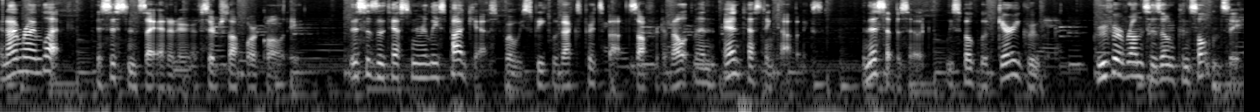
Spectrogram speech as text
And I'm Ryan Black, assistant site editor of Search Software Quality. This is the Test and Release podcast, where we speak with experts about software development and testing topics. In this episode, we spoke with Gary Gruver. Gruver runs his own consultancy,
